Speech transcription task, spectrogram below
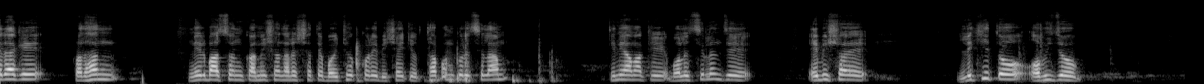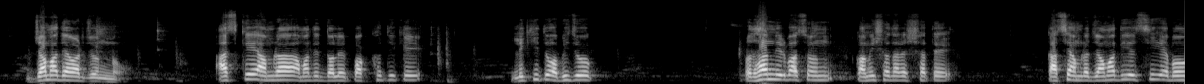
এর আগে প্রধান নির্বাচন কমিশনারের সাথে বৈঠক করে বিষয়টি উত্থাপন করেছিলাম। তিনি আমাকে বলেছিলেন যে, এ বিষয়ে লিখিত অভিযোগ জমা দেওয়ার জন্য আজকে আমরা আমাদের দলের পক্ষ থেকে লিখিত অভিযোগ প্রধান নির্বাচন কমিশনারের সাথে কাছে আমরা জমা দিয়েছি এবং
